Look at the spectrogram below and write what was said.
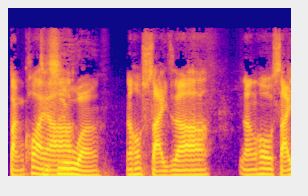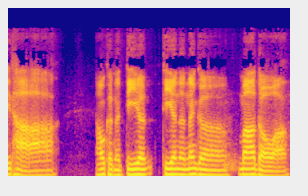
板块啊、事物啊，然后骰子啊，然后骰塔啊，然后可能敌人敌人的那个 model 啊，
